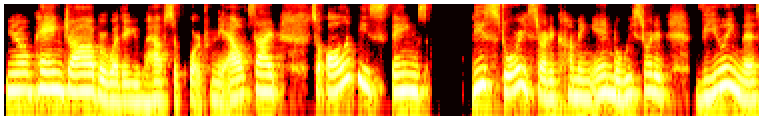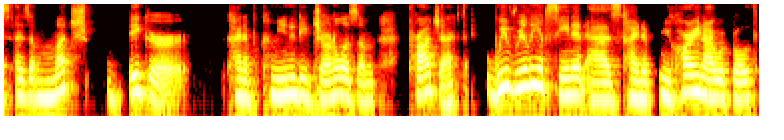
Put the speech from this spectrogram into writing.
you know paying job or whether you have support from the outside. So all of these things these stories started coming in when we started viewing this as a much bigger kind of community journalism project. We really have seen it as kind of Yukari and I were both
